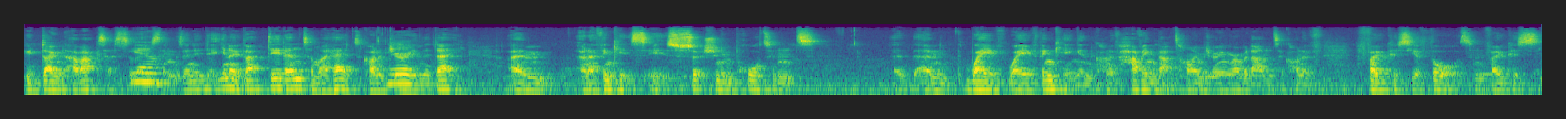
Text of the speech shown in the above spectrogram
who don't have access to those things, and it, you know that did enter my head kind of Yeah. during the day, um, and I think it's it's such an important uh, um, way of way of thinking and kind of having that time during Ramadan to kind of focus your thoughts and focus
